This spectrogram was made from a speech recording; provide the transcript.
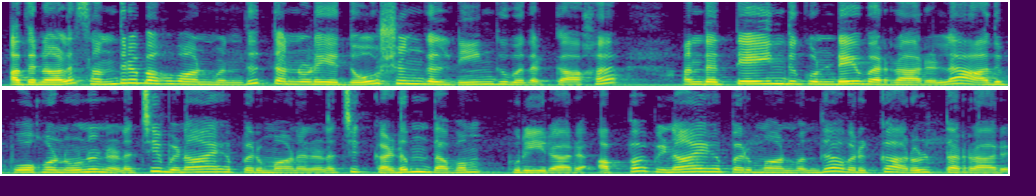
அதனால் சந்திர பகவான் வந்து தன்னுடைய தோஷங்கள் நீங்குவதற்காக அந்த தேய்ந்து கொண்டே வர்றாருல்ல அது போகணும்னு நினச்சி விநாயக பெருமானை நினச்சி கடும் தவம் புரிகிறாரு அப்போ விநாயக பெருமான் வந்து அவருக்கு அருள் தர்றாரு.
